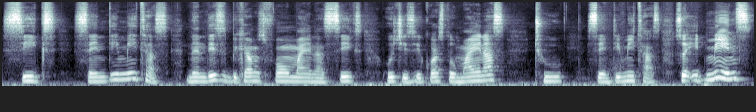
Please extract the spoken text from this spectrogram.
6 centimeters. Then this becomes 4 minus 6 which is equals to minus 2 centimeters. So it means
